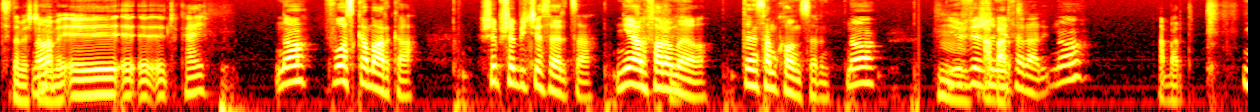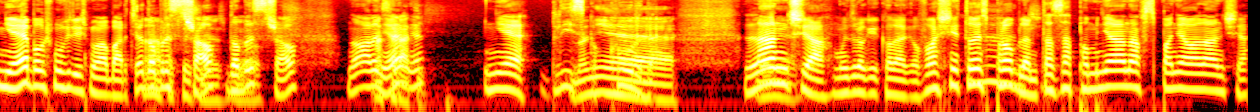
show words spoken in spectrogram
Co tam jeszcze No. mamy? Yy, yy, yy, czekaj. No, włoska marka. Szybsze bicie serca. Nie Alfa Romeo. Ten sam koncern. No, Hmm, już wiesz, że nie. Ferrari. No. Abarth. Nie, bo już mówiliśmy o Abarcie. A, Dobry faktycznie strzał, dobry było. strzał. No, ale nie, Maserati. nie. Nie, blisko, No nie. kurde. Lancia, mój drogi kolego, właśnie to jest problem. Ta zapomniana, wspaniała Lancia.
